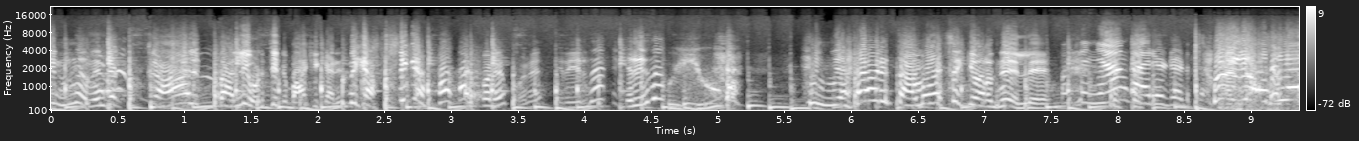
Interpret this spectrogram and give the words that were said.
ഇന്ന് നിന്റെ കാൽ തല്ലി ഒടിച്ചിട്ട് ബാക്കി കാര്യം. ഞാൻ ഒരു തമാശക്ക് പറഞ്ഞല്ലേ ഞാൻ കാര്യമായിട്ട് എടുത്തു അയ്യോ, അയ്യോ,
